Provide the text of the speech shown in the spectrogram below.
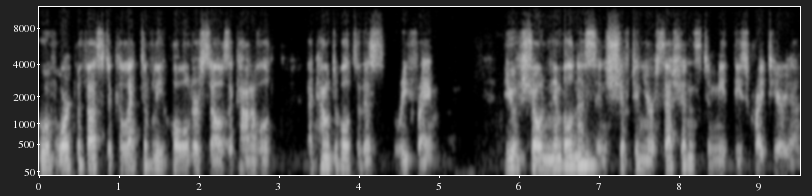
who have worked with us to collectively hold ourselves accountable, accountable to this reframe. You have shown nimbleness in shifting your sessions to meet these criteria,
